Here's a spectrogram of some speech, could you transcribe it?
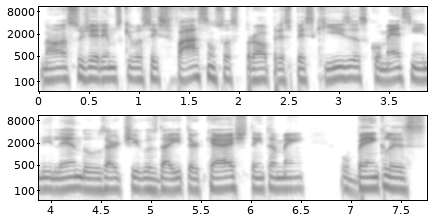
Nós sugerimos que vocês façam suas próprias pesquisas, comecem ali lendo os artigos da Ethercash, tem também o Bankless,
